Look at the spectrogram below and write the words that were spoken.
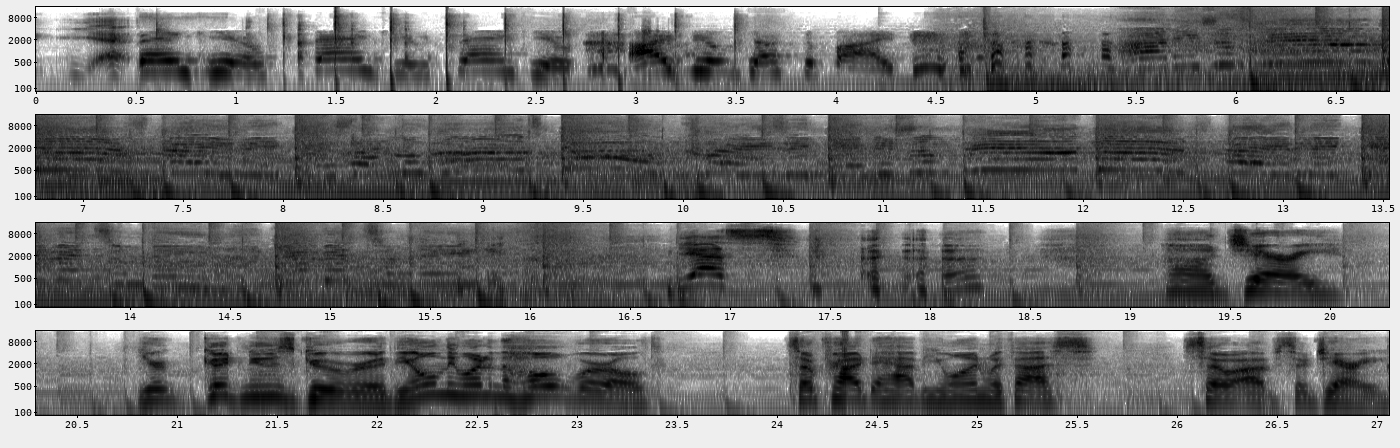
yes. thank you, thank you, thank you. I feel justified. I need some feel goods, baby. It's like the world's gone crazy. Give me some feel goods, baby. Give it to me. Give it to me. Yes. uh, Jerry, your good news guru, the only one in the whole world. So proud to have you on with us. So, uh, so Jerry,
